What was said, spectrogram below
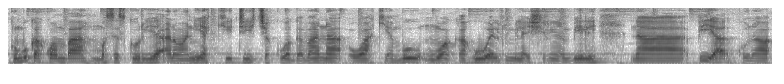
kumbuka kwamba Moses Kuria anawania kiti cha kuwa gavana wa Kiambu mwaka huu 2022 na pia kuna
